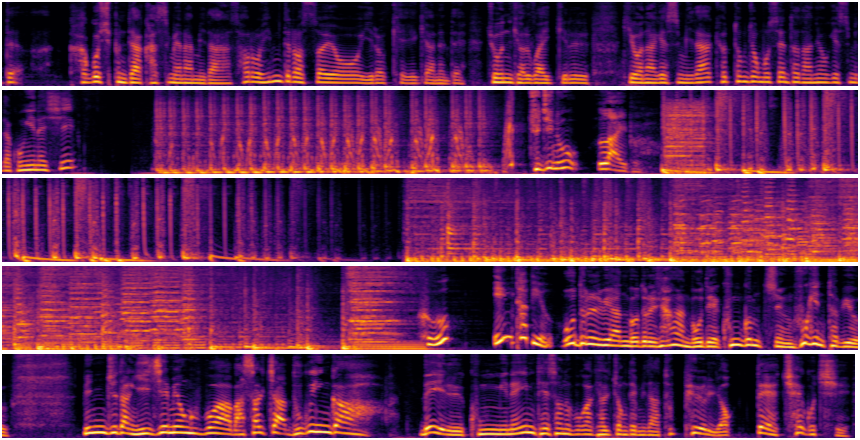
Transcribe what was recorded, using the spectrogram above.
가고 싶은 대학 갔으면 합니다. 서로 힘들었어요. 이렇게 얘기하는데 좋은 결과 있기를 기원하겠습니다. 교통정보센터 다녀오겠습니다. 공인혜 씨. 주진우 라이브. 훅 인터뷰. 모두를 위한 모두를 향한 모두의 궁금증 훅 인터뷰. 민주당 이재명 후보와 맞설자 누구인가? 내일 국민의힘 대선 후보가 결정됩니다. 투표율 역대 최고치.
